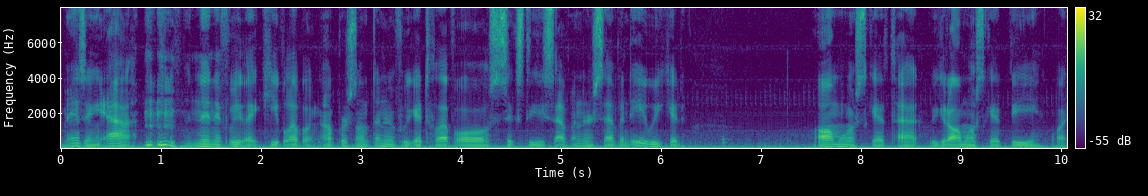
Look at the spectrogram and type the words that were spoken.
Amazing, yeah. and then if we like keep leveling up or something, if we get to level 67 or 70, we could almost get that. We could almost get the, what,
